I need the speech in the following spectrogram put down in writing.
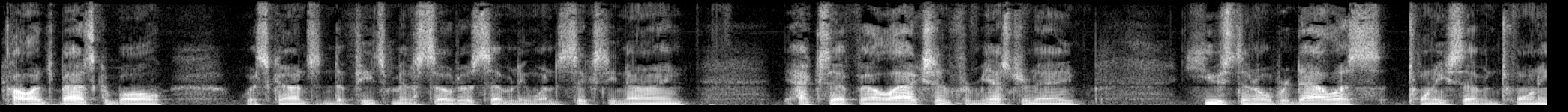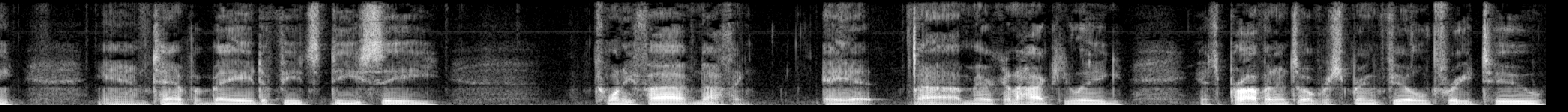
college basketball, Wisconsin defeats Minnesota 71 69. XFL action from yesterday. Houston over Dallas 27 20. And Tampa Bay defeats DC 25 0. Uh, American Hockey League. It's Providence over Springfield 3 2,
